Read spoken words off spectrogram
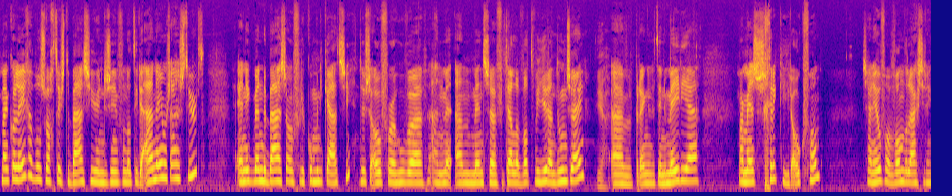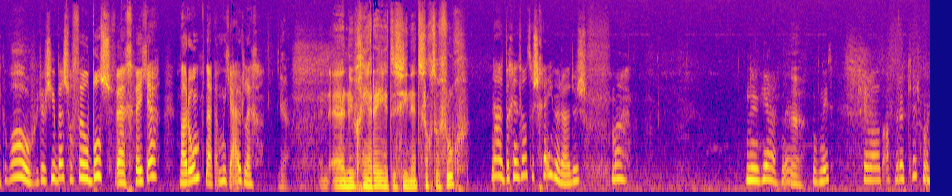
mijn collega boswachter is de baas hier in de zin van dat hij de aannemers aanstuurt. En ik ben de baas over de communicatie. Dus over hoe we aan, me- aan mensen vertellen wat we hier aan het doen zijn. Ja. Eh, we brengen het in de media. Maar mensen schrikken hier ook van. Er zijn heel veel wandelaars die denken... wow, er is hier best wel veel bos weg, weet je? Waarom? Nou, dat moet je uitleggen. En eh, nu geen reeën te zien, hè? het is nog te vroeg. Nou, het begint wel te schemeren, dus... Maar... Nu, ja, nee, Ja. nog niet. Misschien wel wat afdrukjes, maar...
